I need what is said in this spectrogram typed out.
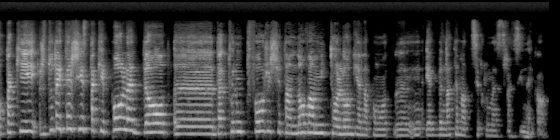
o takiej, że tutaj też jest takie pole, do, e, na którym tworzy się ta nowa mitologia na, e, jakby na temat cyklu menstruacyjnego.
